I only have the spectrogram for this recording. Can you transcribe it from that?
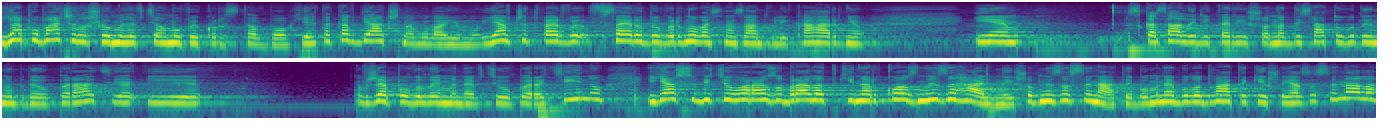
Я побачила, що мене в цьому використав Бог. Я така вдячна була йому. Я в четвер в середу вернулася назад в лікарню. І сказали лікарі, що на 10 годину буде операція, і вже повели мене в цю операційну. І я собі цього разу брала такий наркоз незагальний, щоб не засинати. Бо мене було два такі, що я засинала,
